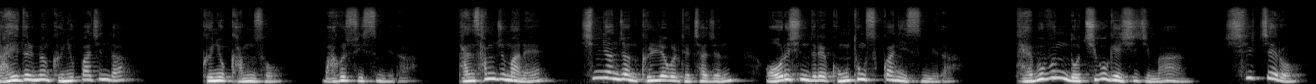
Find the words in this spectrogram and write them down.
나이 들면 근육 빠진다. 근육 감소 막을 수 있습니다. 단 3주 만에 10년 전 근력을 되찾은 어르신들의 공통 습관이 있습니다. 대부분 놓치고 계시지만 실제로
